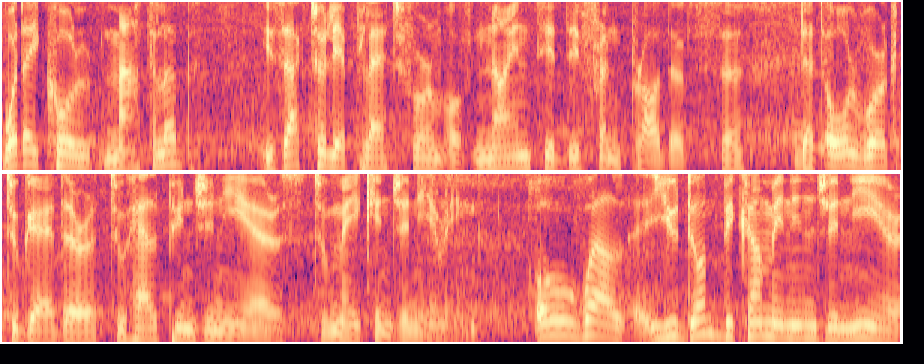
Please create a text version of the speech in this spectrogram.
what I call MATLAB is actually a platform of 90 different products uh, that all work together to help engineers to make engineering. Oh, well, you don't become an engineer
